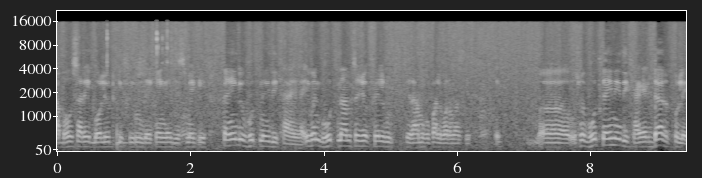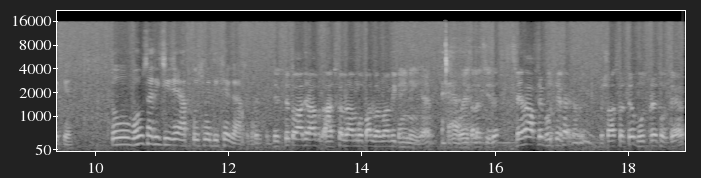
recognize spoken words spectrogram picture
आप बहुत सारी बॉलीवुड की फ़िल्म देखेंगे जिसमें कि कहीं भी भूत नहीं दिखाया गया। इवन भूत नाम से जो फ़िल्म थी राम गोपाल वर्मा की एक, अ, उसमें भूत कहीं नहीं दिखाया एक डर को लेके। तो बहुत सारी चीज़ें आपको इसमें दिखेगा। आपको देखते तो आज आप आजकल राम गोपाल वर्मा भी कहीं नहीं है। वो एक अलग चीज़ है। स्नेहा आपने भूत देखा है कभी? विश्वास करते हो? भूत प्रेत होते हैं।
